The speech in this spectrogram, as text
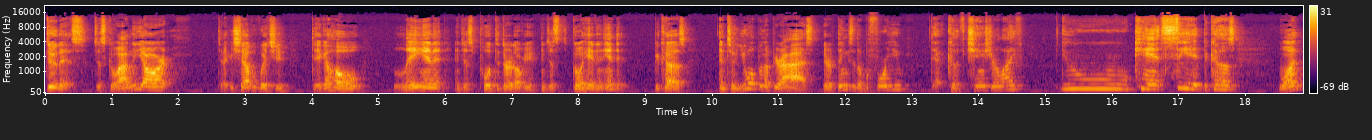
do this. Just go out in the yard, take a shovel with you, dig a hole, lay in it, and just put the dirt over you and just go ahead and end it. Because until you open up your eyes, there are things that are before you that could have changed your life. You can't see it because one,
